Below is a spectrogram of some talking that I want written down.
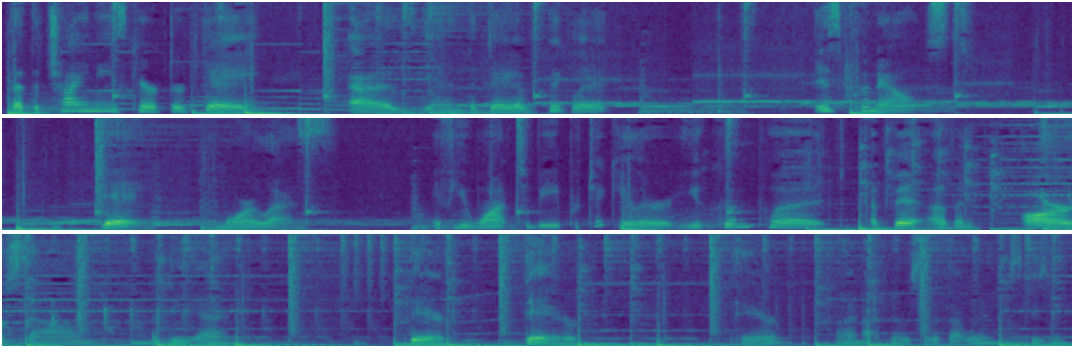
that the Chinese character Te, as in the Te of Piglet, is pronounced day, more or less. If you want to be particular, you can put a bit of an R sound at the end. There, there, there. I, have never said it that way. Excuse me.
